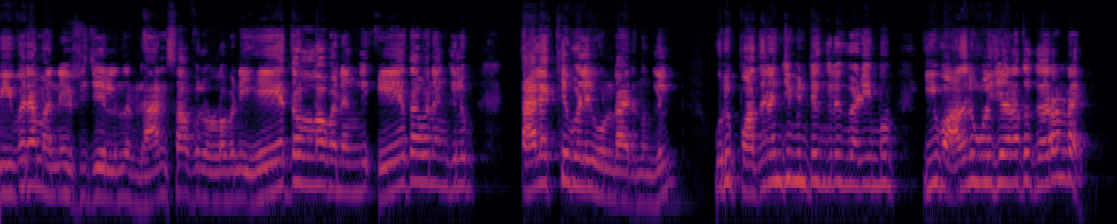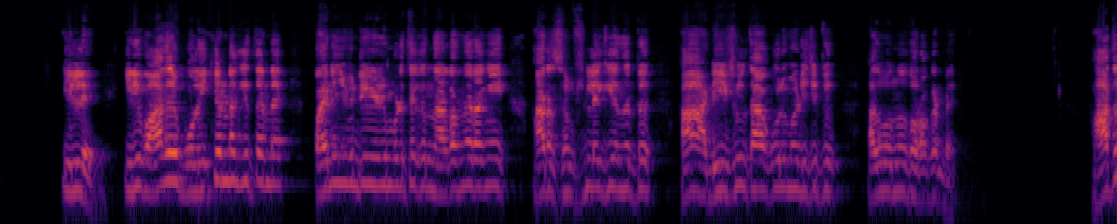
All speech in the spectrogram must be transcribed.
വിവരം അന്വേഷിച്ച് ചെല്ലുന്ന ഡാൻസ് ഓഫിലുള്ളവന് ഏതുള്ളവനെങ്കിൽ ഏതവനെങ്കിലും തലയ്ക്ക് വെളി ഉണ്ടായിരുന്നെങ്കിൽ ഒരു പതിനഞ്ച് മിനിറ്റെങ്കിലും കഴിയുമ്പോൾ ഈ വാതിൽ പൊളിച്ചതിനകത്ത് കയറണ്ടേ ഇല്ലേ? ഇനി വാതിൽ പൊളിക്കണ്ടെങ്കിൽ തന്നെ പതിനഞ്ച് മിനിറ്റ് കഴിയുമ്പോഴത്തേക്ക് നടന്നിറങ്ങി ആ റിസപ്ഷനിലേക്ക് ചെന്നിട്ട് ആ അഡീഷണൽ താക്കോൽ മേടിച്ചിട്ട് അത് ഒന്ന് തുറക്കണ്ടേ? അത്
